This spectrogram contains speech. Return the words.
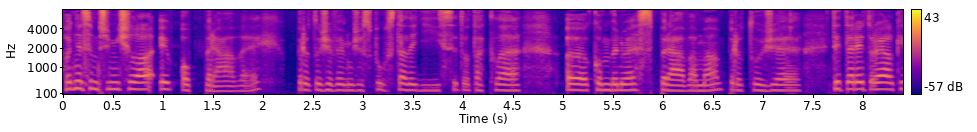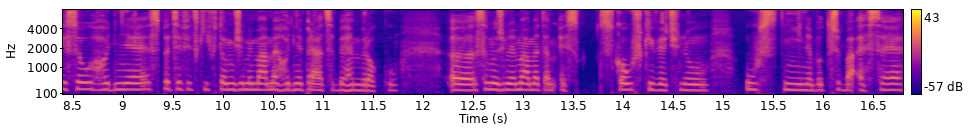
Hodně jsem přemýšlela i o právech, protože vím, že spousta lidí si to takhle uh, kombinuje s právama, protože ty teritoriálky jsou hodně specifický v tom, že my máme hodně práce během roku. Uh, samozřejmě máme tam i zkoušky většinou ústní nebo třeba eseje,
